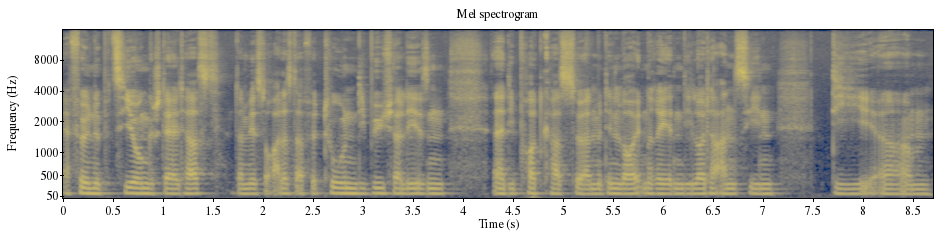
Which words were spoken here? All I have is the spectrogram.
erfüllende Beziehungen gestellt hast, dann wirst du auch alles dafür tun, die Bücher lesen, äh, die Podcasts hören, mit den Leuten reden, die Leute anziehen, die ähm,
